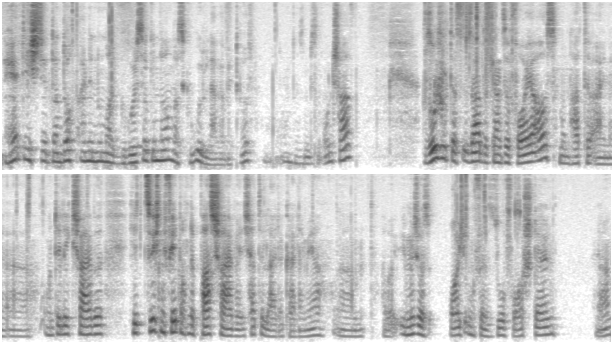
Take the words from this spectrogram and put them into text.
hätte ich dann doch eine Nummer größer genommen, was Kugellager betrifft. Das ist ein bisschen unscharf. So sieht das, sah das Ganze vorher aus. Man hatte eine äh, Unterlegscheibe. Hier zwischen fehlt noch eine Passscheibe. Ich hatte leider keine mehr. Ähm, aber ihr müsst es euch ungefähr so vorstellen. Ja.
